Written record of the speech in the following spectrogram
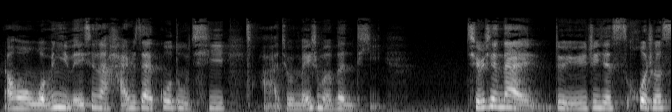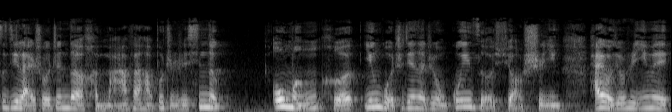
然后我们以为现在还是在过渡期，啊，就没什么问题。其实现在对于这些货车司机来说，真的很麻烦哈。不只是新的欧盟和英国之间的这种规则需要适应，还有就是因为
